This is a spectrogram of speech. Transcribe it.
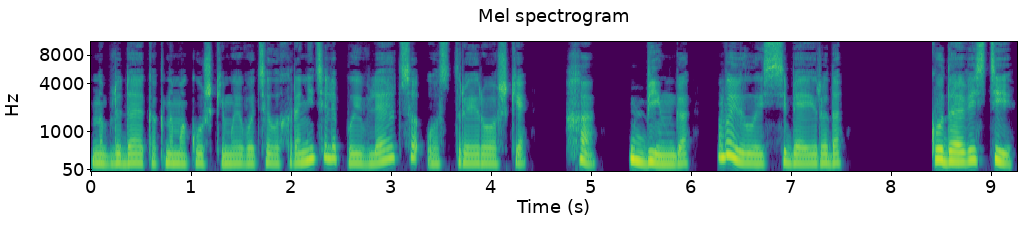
наблюдая, как на макушке моего телохранителя появляются острые рожки. «Ха! Бинго!» — вывела из себя Ирода. «Куда вести?»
